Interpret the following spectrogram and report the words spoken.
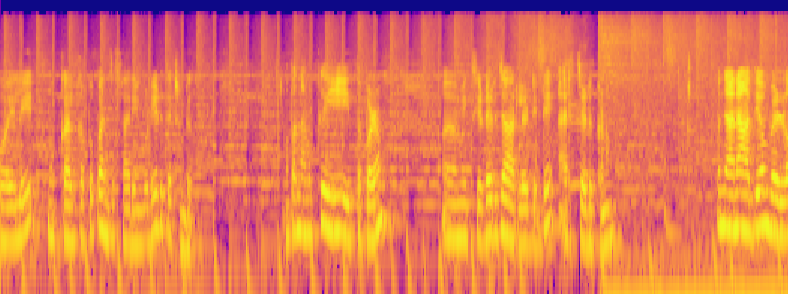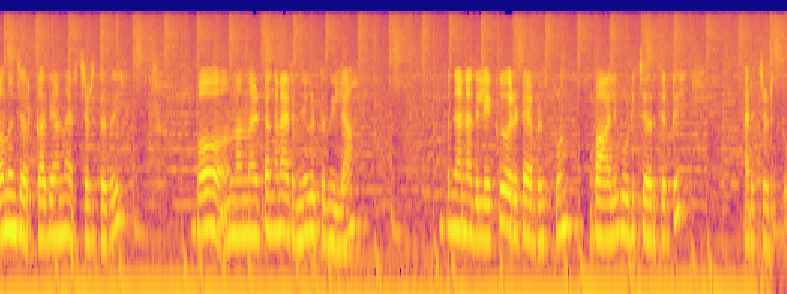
ഓയിൽ മുക്കാൽ കപ്പ് പഞ്ചസാരയും കൂടി എടുത്തിട്ടുണ്ട്. അപ്പം നമുക്ക് ഈ ഈത്തപ്പഴം മിക്സിയുടെ ഒരു ജാറിലിട്ടിട്ട് അരച്ചെടുക്കണം. അപ്പോൾ ഞാൻ ആദ്യം വെള്ളമൊന്നും ചേർക്കാതെയാണ് അരച്ചെടുത്തത്. അപ്പോൾ നന്നായിട്ട് അങ്ങനെ അരഞ്ഞ് കിട്ടുന്നില്ല. അപ്പോൾ ഞാൻ അതിലേക്ക് ഒരു ടേബിൾ സ്പൂൺ പാൽ കൂടി ചേർത്തിട്ട് അരച്ചെടുത്തു.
